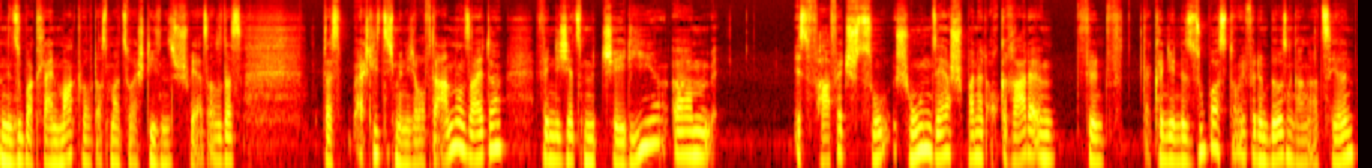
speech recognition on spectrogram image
und den super kleinen Markt überhaupt erstmal zu erschließen schwer ist. Also das, das erschließt sich mir nicht. Aber auf der anderen Seite finde ich jetzt mit JD ähm, ist Farfetch so, schon sehr spannend, auch gerade im, für, da könnt ihr eine super Story für den Börsengang erzählen,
